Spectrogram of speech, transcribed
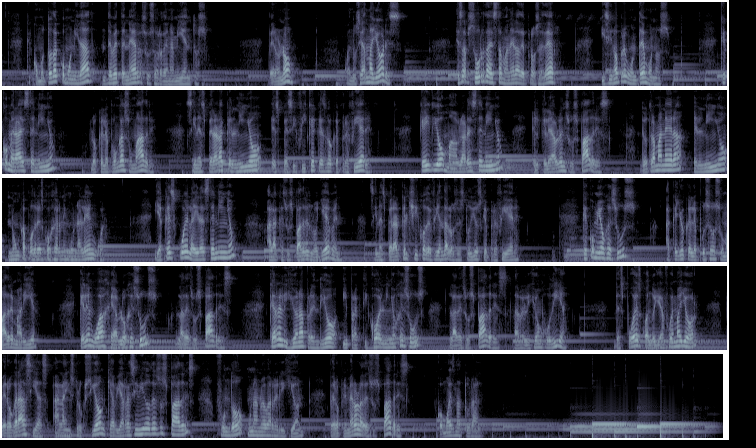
que como toda comunidad debe tener sus ordenamientos. Pero no, cuando sean mayores. Es absurda esta manera de proceder, y si no preguntémonos, ¿qué comerá este niño? Lo que le ponga su madre, sin esperar a que el niño especifique qué es lo que prefiere. ¿Qué idioma hablará este niño? El que le hablen sus padres. De otra manera, el niño nunca podrá escoger ninguna lengua. ¿Y a qué escuela irá este niño? A la que sus padres lo lleven, sin esperar que el chico defienda los estudios que prefiere. ¿Qué comió Jesús? Aquello que le puso su madre María. ¿Qué lenguaje habló Jesús? La de sus padres. ¿Qué religión aprendió y practicó el niño Jesús? la de sus padres, la religión judía. Después, cuando ya fue mayor, pero gracias a la instrucción que había recibido de sus padres, fundó una nueva religión, pero primero la de sus padres, como es natural.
